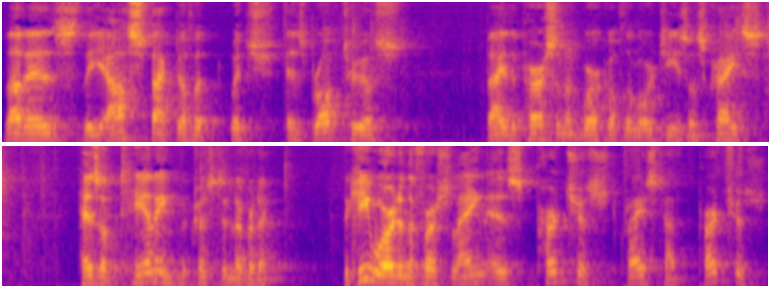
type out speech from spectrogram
That is, the aspect of it which is brought to us by the person and work of the Lord Jesus Christ, his obtaining the Christian liberty. The key word in the first line is purchased. Christ hath purchased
